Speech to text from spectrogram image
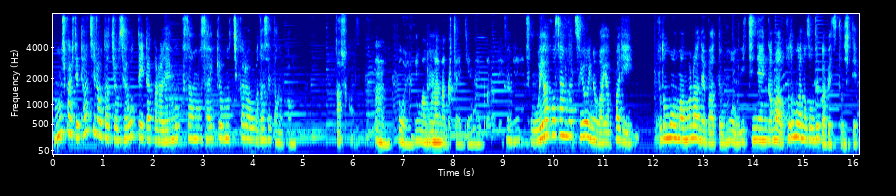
もしかして炭治郎たちを背負っていたから煉獄さんも最強の力を出せたのかも。確かに。うん。そうやね。守らなくちゃいけないからですね。そう親御さんが強いのはやっぱり子供を守らねばって思う一年がまあ子供が望んでるかは別として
